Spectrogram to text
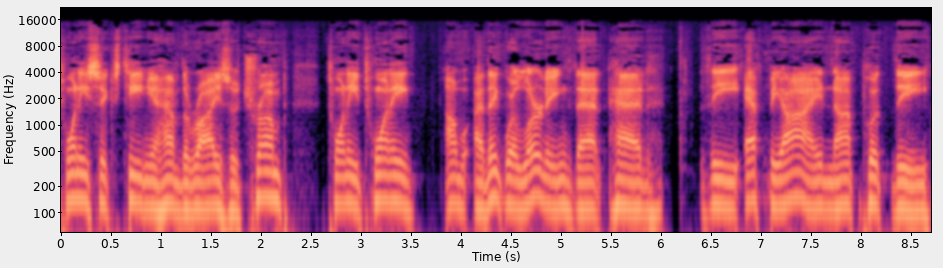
2016, you have the rise of Trump. 2020, I think we're learning that had the FBI not put the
